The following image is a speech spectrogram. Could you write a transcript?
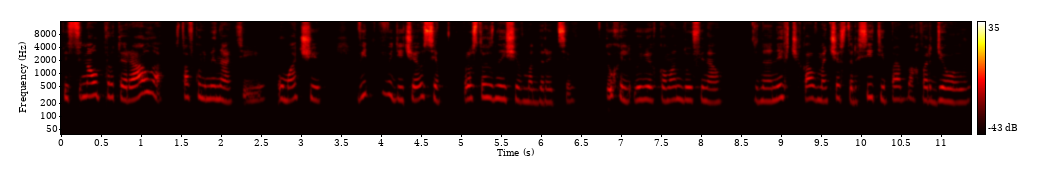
Півфінал проти Реала став кульмінацією. У матчі відповіді Челсі просто знищив мадридців. Тухель вивів команду у фінал, де на них чекав Манчестер Сіті Пепа Гвардіоли.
